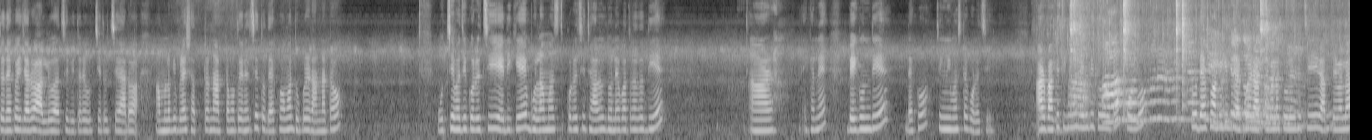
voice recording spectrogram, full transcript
তো দেখো এই যে আরও আলু আছে, ভিতরে উচ্ছে টুচ্ছে আরও আমলকি প্রায় সাতটা না আটটা মতো এনেছে। তো দেখো আমার দুপুরে রান্নাটাও উচ্ছে ভাজি করেছি, এদিকে ভোলা মাছ করেছি, ঝাল, ধনে পাতা দিয়ে, আর এখানে বেগুন দিয়ে দেখো চিংড়ি মাছটা করেছি। আর বাকি চিংড়ি মাছ রেখেছি, তো ওটা করব। তো দেখো আমি কিন্তু একবার রাত্রেবেলা চলে এসেছি। রাত্রেবেলা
